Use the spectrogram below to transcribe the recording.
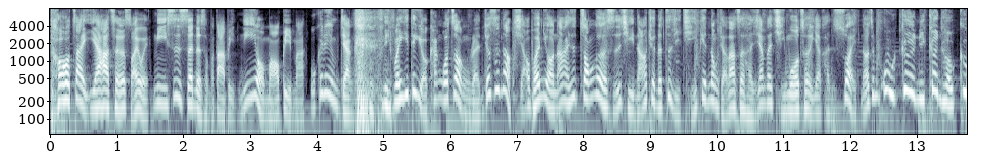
都在压车甩尾，你是生了什么大病？你有毛病吗？我跟你们讲，你们一定有看过这种人，就是那种小朋友，然后还是中二时期，然后觉得自己骑电动脚踏车很像在骑摩托车一样，很帅，然后这么，哦哥，你看好酷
